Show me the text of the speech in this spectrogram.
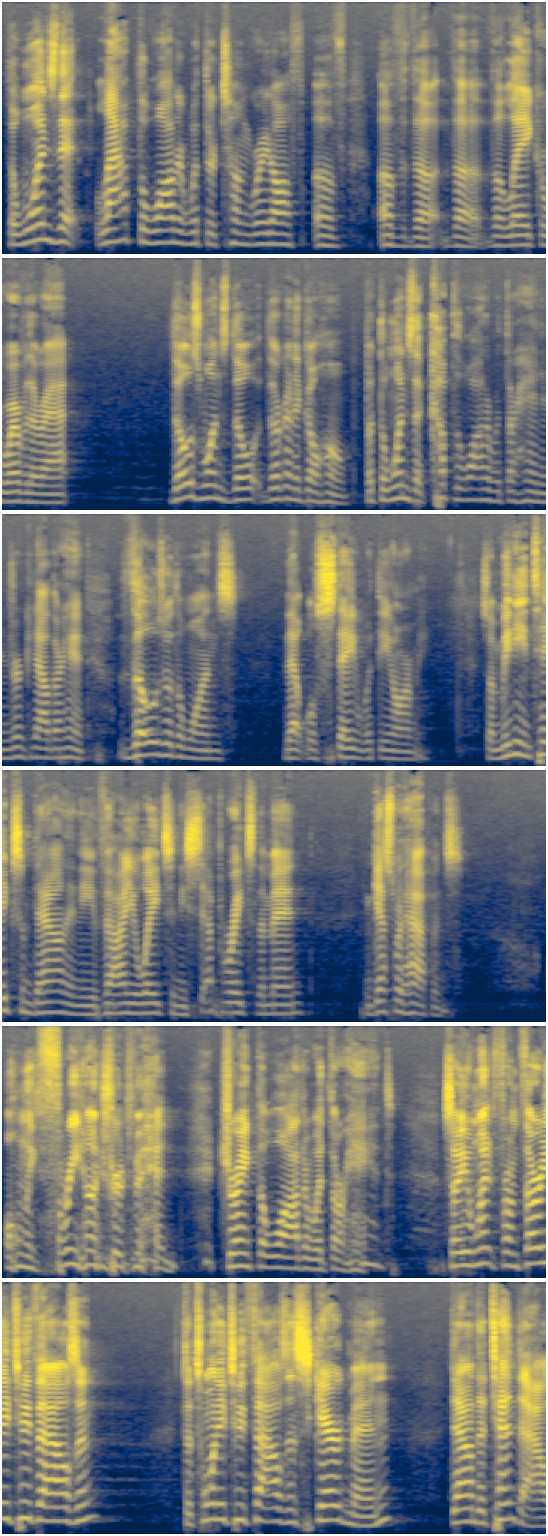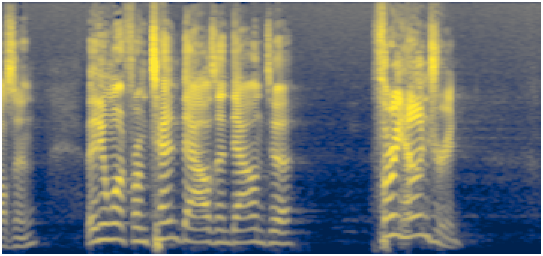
The ones that lap the water with their tongue right off of, of the, the, the lake or wherever they're at, those ones, they're going to go home. But the ones that cup the water with their hand and drink it out of their hand, those are the ones that will stay with the army. So Midian takes them down and he evaluates and he separates the men. And guess what happens? Only 300 men drank the water with their hand. So he went from 32,000 to 22,000 scared men down to 10,000. Then he went from 10,000 down to 300.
